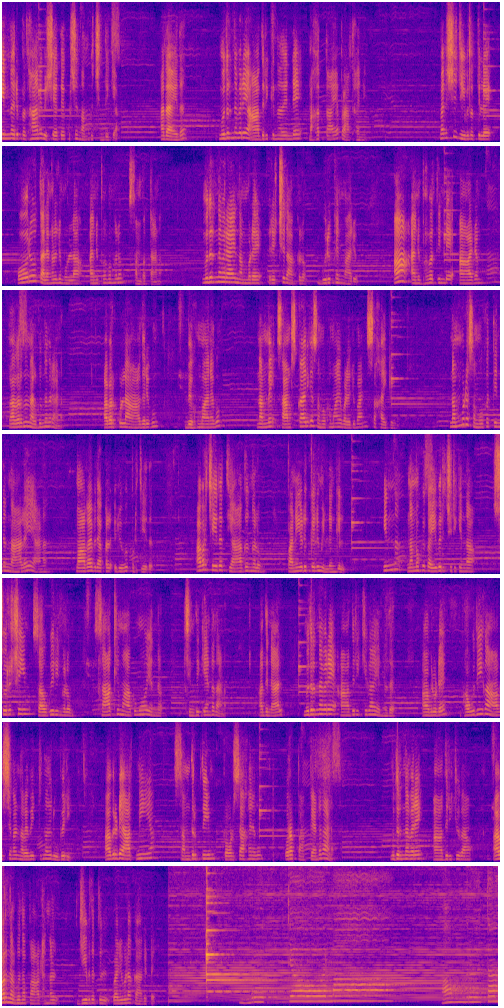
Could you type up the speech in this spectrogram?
ഇന്നൊരു പ്രധാന വിഷയത്തെക്കുറിച്ച് നമുക്ക് ചിന്തിക്കാം. അതായത് മുതിർന്നവരെ ആദരിക്കുന്നതിന്റെ മഹത്തായ പ്രാധാന്യം. മനുഷ്യ ജീവിതത്തിലെ ഓരോ തലങ്ങളിലുമുള്ള അനുഭവങ്ങളും സമ്പത്താണ്. മുതിർന്നവരായ നമ്മുടെ രക്ഷിതാക്കളും ഗുരുക്കന്മാരും ആ അനുഭവത്തിന്റെ ആഴം പകർന്നു നൽകുന്നവരാണ്. അവർക്കുള്ള ആദരവും ബഹുമാനവും നമ്മെ സാംസ്കാരിക സമൂഹമായി വളരുവാൻ സഹായിക്കുന്നു. നമ്മുടെ സമൂഹത്തിന്റെ നാളെയാണ് മാതാപിതാക്കൾ രൂപപ്പെടുത്തിയത്. അവർ ചെയ്ത ത്യാഗങ്ങളും പണിയെടുക്കലും ഇല്ലെങ്കിൽ ഇന്ന് നമുക്ക് കൈവരിച്ചിരിക്കുന്ന സുരക്ഷയും സൗകര്യങ്ങളും സാധ്യമാകുമോ എന്ന് ചിന്തിക്കേണ്ടതാണ്. അതിനാൽ മുതിർന്നവരെ ആദരിക്കുക എന്നത് അവരുടെ ഭൗതിക ആവശ്യങ്ങൾ നിറവേറ്റുന്നതിലുപരി അവരുടെ ആത്മീയ സംതൃപ്തിയും പ്രോത്സാഹനവും ഉറപ്പാക്കേണ്ടതാണ്. മുതിർന്നവരെ ആദരിക്കുക. അവർ നൽകുന്ന പാഠങ്ങൾ ജീവിതത്തിൽ വഴിവിളക്കാകട്ടെ. അമൃത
